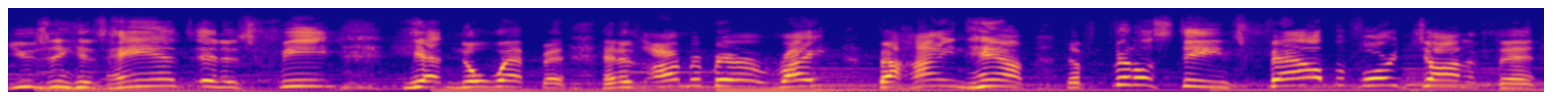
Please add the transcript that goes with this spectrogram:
using his hands and his feet. He had no weapon, and his armor bearer right behind him. The Philistines fell before Jonathan,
